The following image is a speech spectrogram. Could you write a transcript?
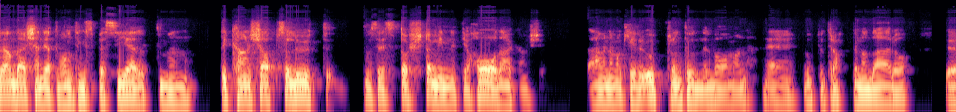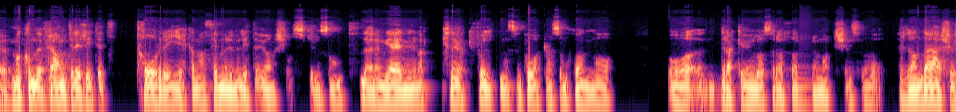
redan där kände jag att det var någonting speciellt, men det kanske absolut säga, största minnet jag har där kanske, även när man kliver upp från tunnelbanan, eh, upp för trapporna där och eh, man kommer fram till ett litet torg kan man säga, med lite ölkiosker och sånt. Där det mer eller mindre var knökfullt med supportrar som sjöng och, och drack öl och sådär före matchen. Så redan där så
